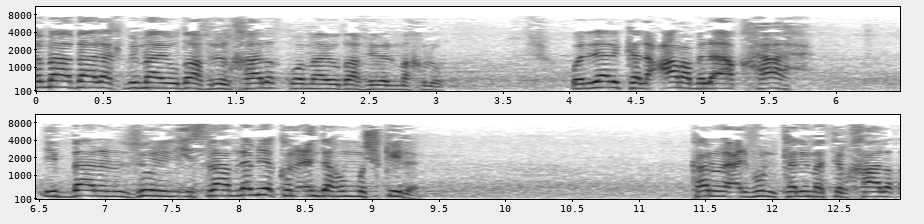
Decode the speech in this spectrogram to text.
فما بالك بما يضاف للخالق وما يضاف إلى المخلوق ولذلك العرب الأقحاح إبان نزول الإسلام لم يكن عندهم مشكلة. كانوا يعرفون كلمة الخالق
